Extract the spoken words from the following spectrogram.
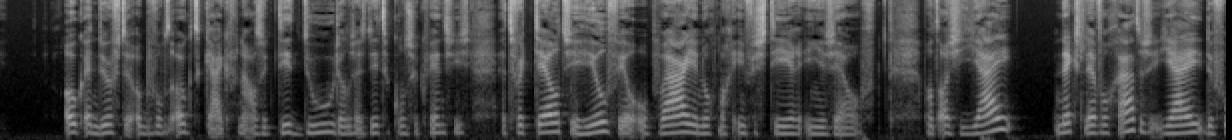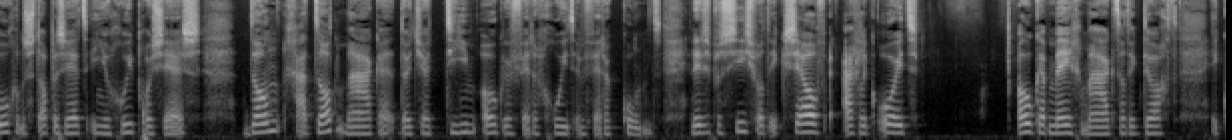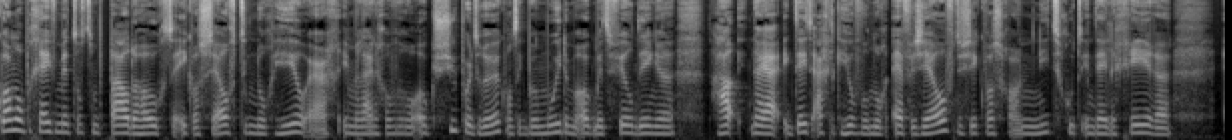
ook en durfde ook bijvoorbeeld ook te kijken van nou, als ik dit doe, dan zijn dit de consequenties. Het vertelt je heel veel op waar je nog mag investeren in jezelf. Want als jij next level gaat, dus jij de volgende stappen zet in je groeiproces, dan gaat dat maken dat je team ook weer verder groeit en verder komt. En dit is precies wat ik zelf eigenlijk ooit ook heb meegemaakt. Dat ik dacht, ik kwam op een gegeven moment tot een bepaalde hoogte. Ik was zelf toen nog heel erg in mijn leiderschapsrol ook super druk. Want ik bemoeide me ook met veel dingen. Nou ja, ik deed eigenlijk heel veel nog even zelf. Dus ik was gewoon niet goed in delegeren.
